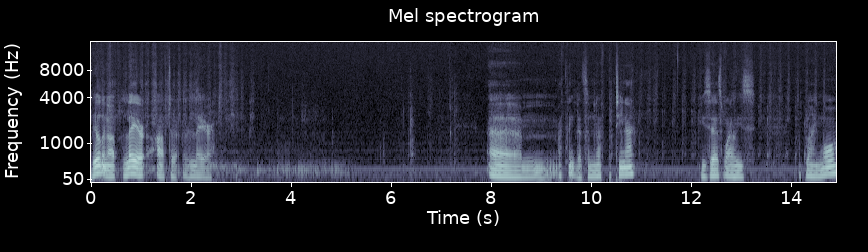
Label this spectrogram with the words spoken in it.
building up layer after layer. Um, I think that's enough patina, he says while he's applying more.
